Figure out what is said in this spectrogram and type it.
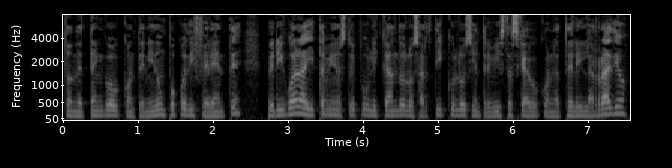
donde tengo contenido un poco diferente, pero igual ahí también estoy publicando los artículos y entrevistas que hago con la tele y la radio,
